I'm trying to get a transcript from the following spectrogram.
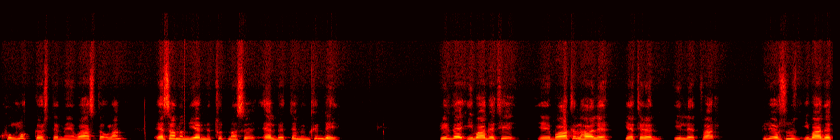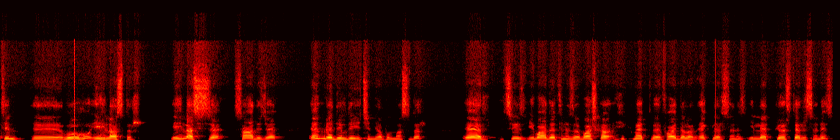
kulluk göstermeye vasıta olan ezanın yerini tutması elbette mümkün değil. Bir de ibadeti e, batıl hale getiren illet var. Biliyorsunuz ibadetin e, ruhu ihlastır. İhlas ise sadece emredildiği için yapılmasıdır. Eğer siz ibadetinize başka hikmet ve faydalar eklerseniz, illet gösterirseniz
